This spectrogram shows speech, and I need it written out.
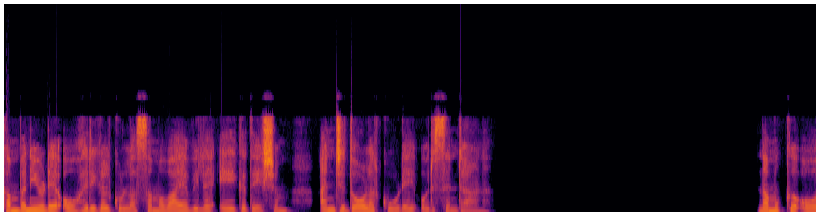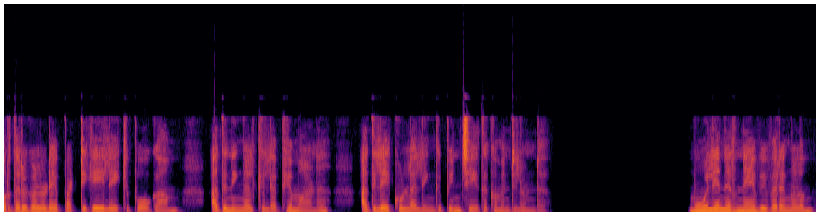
കമ്പനിയുടെ ഓഹരികൾക്കുള്ള സമവായ വില ഏകദേശം അഞ്ച് ഡോളർ കൂടെ ഒരു സെന്റാണ് നമുക്ക് ഓർഡറുകളുടെ പട്ടികയിലേക്ക് പോകാം. അത് നിങ്ങൾക്ക് ലഭ്യമാണ്. അതിലേക്കുള്ള ലിങ്ക് പിൻ ചെയ്ത കമന്റിലുണ്ട്. മൂല്യനിർണയ വിവരങ്ങളും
